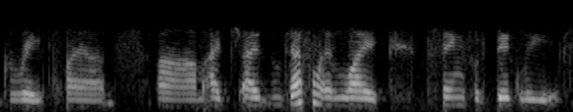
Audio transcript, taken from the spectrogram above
great plants. Um, I, I definitely like things with big leaves.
